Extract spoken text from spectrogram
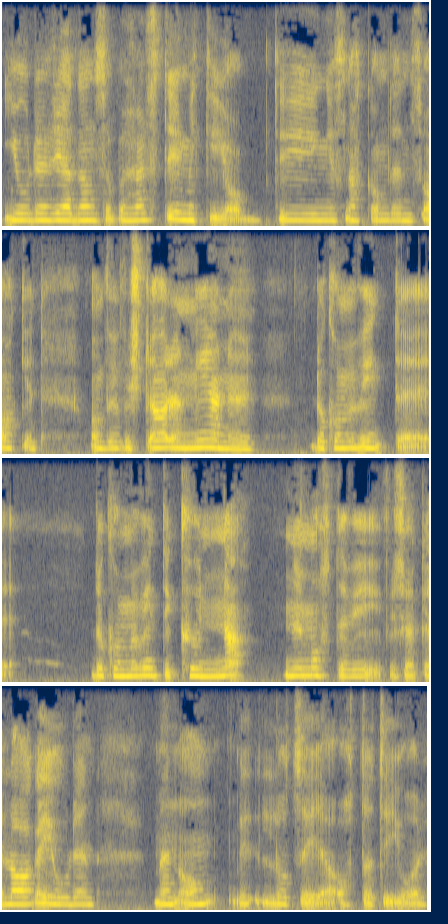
jorden redan så behövs det mycket jobb. Det är inget snack om den saken. Om vi förstör den mer nu, då kommer vi inte, då kommer vi inte kunna. Nu måste vi försöka laga jorden, men om, låt säga 8-10 år,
